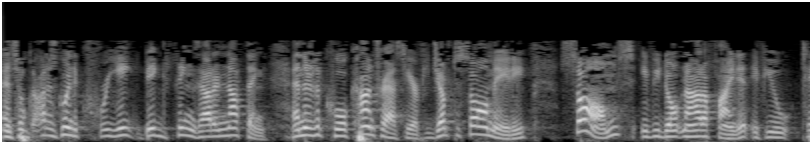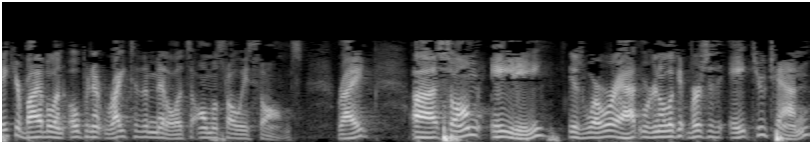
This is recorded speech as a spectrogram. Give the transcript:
And so God is going to create big things out of nothing. And there's a cool contrast here. If you jump to Psalm 80, Psalms, if you don't know how to find it, if you take your Bible and open it right to the middle, it's almost always Psalms, right? Uh, Psalm 80 is where we're at. We're going to look at verses 8 through 10.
